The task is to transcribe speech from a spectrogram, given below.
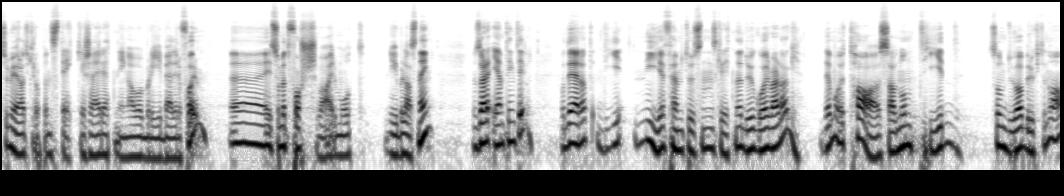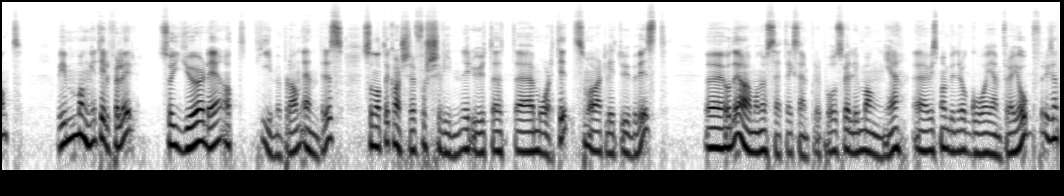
Som gjør at kroppen strekker seg i retning av å bli i bedre form. Eh, som et forsvar mot ny belastning. Men så er det én ting til. Og det er at de nye 5000 skrittene du går hver dag, det må jo tas av noen tid som du har brukt til noe annet. Og I mange tilfeller så gjør det at timeplanen endres, sånn at det kanskje forsvinner ut et uh, måltid som har vært litt ubevisst. Uh, og det har man jo sett eksempler på hos veldig mange. Uh, hvis man begynner å gå hjem fra jobb, f.eks.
